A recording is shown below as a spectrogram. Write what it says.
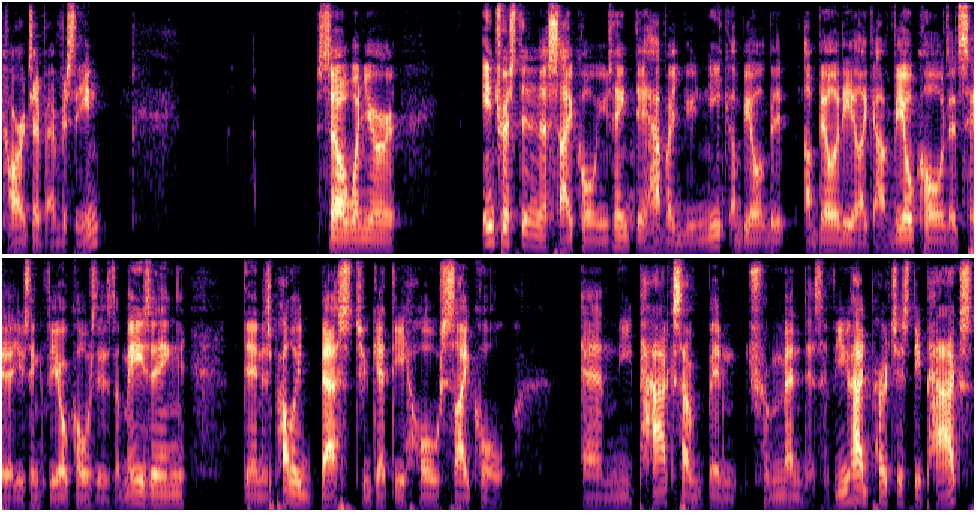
cards I've ever seen. So when you're interested in a cycle and you think they have a unique ability, ability like a vehicle, let's say that you think vehicles is amazing, then it's probably best to get the whole cycle. And the pacts have been tremendous. If you had purchased the pacts,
